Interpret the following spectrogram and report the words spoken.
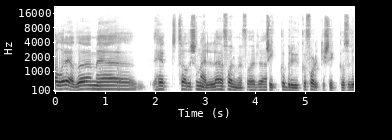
allerede med helt tradisjonelle former for eh, skikk og bruk og folkeskikk osv.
